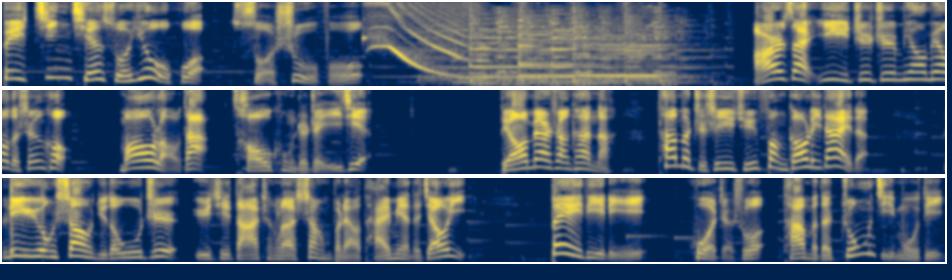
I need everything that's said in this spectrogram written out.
被金钱所诱惑、所束缚，而在一只只喵喵的身后，猫老大操控着这一切。表面上看呢，他们只是一群放高利贷的，利用少女的无知与其达成了上不了台面的交易。背地里，或者说他们的终极目的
